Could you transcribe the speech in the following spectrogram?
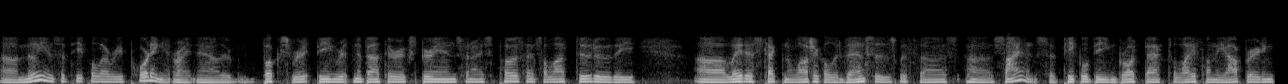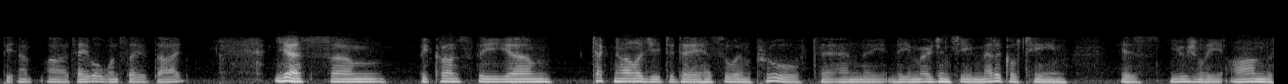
uh, millions of people are reporting it right now. There are books ri- being written about their experience, and I suppose that's a lot due to the uh, latest technological advances with uh, uh, science, of people being brought back to life on the operating p- uh, uh, table once they've died? Yes, um, because the um, technology today has so improved, and the, the emergency medical team is usually on the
